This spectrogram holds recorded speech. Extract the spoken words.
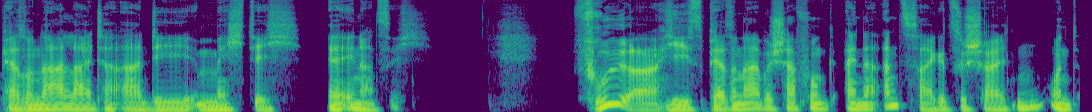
Personalleiter AD mächtig erinnert sich. Früher hieß Personalbeschaffung eine Anzeige zu schalten und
